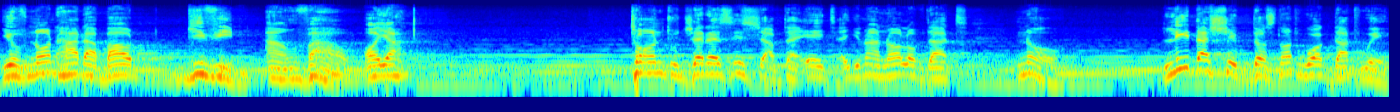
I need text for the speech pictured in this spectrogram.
You've not heard about giving and vow. Oh yeah. Turn to Genesis chapter 8, you know, and all of that. No. Leadership does not work that way.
